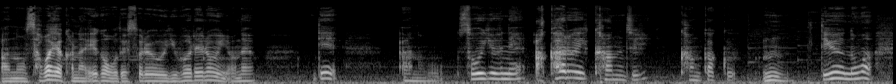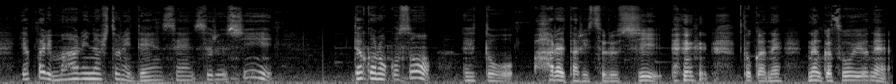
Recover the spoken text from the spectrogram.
あの爽やかな笑顔でそれを言われるんよね。であのそういうね明るい感じ感覚、うん、っていうのはやっぱり周りの人に伝染するしだからこそ、えっと、晴れたりするし とかねなんかそういうね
